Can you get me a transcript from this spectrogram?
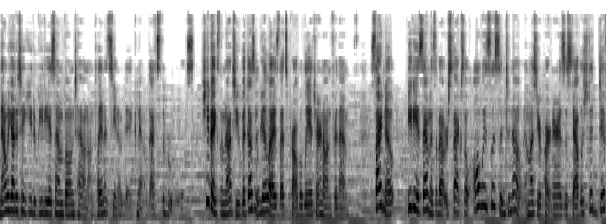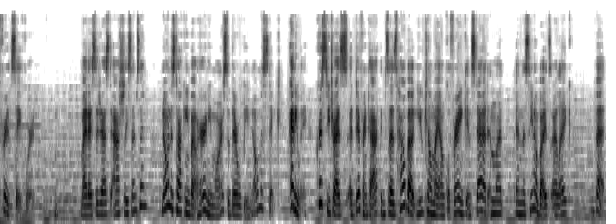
now we gotta take you to BDSM Bone Town on Planet Dick. No, that's the rules. She begs them not to, but doesn't realize that's probably a turn on for them. Side note, BDSM is about respect, so always listen to no unless your partner has established a different safe word. Hmm. Might I suggest Ashlee Simpson? No one is talking about her anymore, so there will be no mistake. Anyway, Christy tries a different tack and says, How about you kill my Uncle Frank instead and let and the Cenobites are like, Bet.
